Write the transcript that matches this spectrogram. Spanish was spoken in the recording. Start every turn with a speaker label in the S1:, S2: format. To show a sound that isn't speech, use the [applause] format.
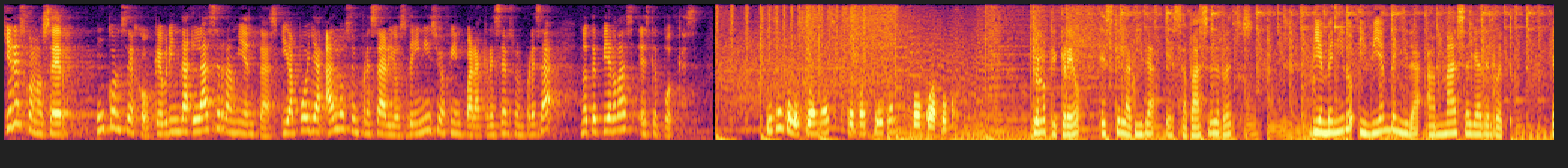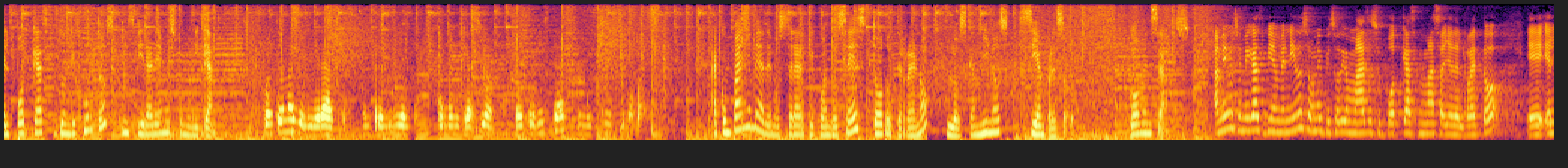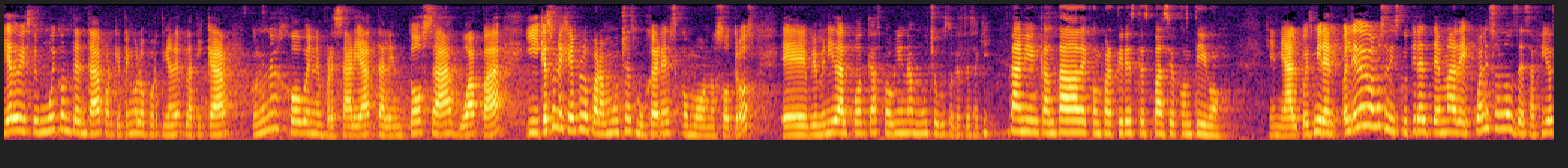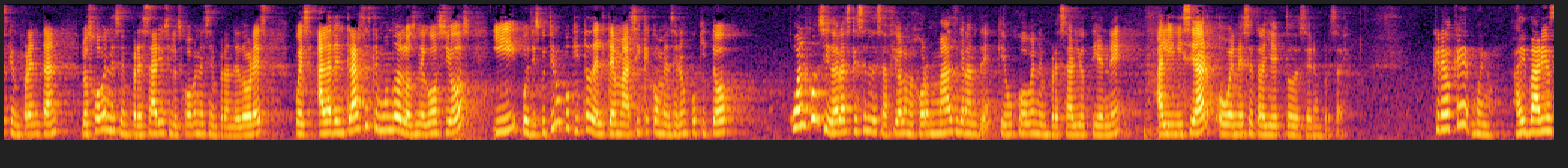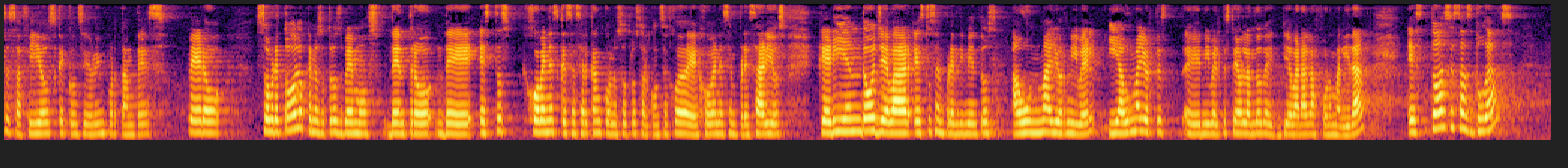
S1: ¿Quieres conocer un consejo que brinda las herramientas y apoya a los empresarios de inicio a fin para crecer su empresa? No te pierdas este podcast.
S2: Dicen que los sueños se construyen poco a poco.
S3: Yo lo que creo es que la vida es a base de retos. Bienvenido y bienvenida a Más allá del reto, el podcast donde juntos inspiraremos comunicando.
S2: Con temas de liderazgo, emprendimiento, comunicación, entrevistas y muchísimo más.
S3: Acompáñame a demostrar que cuando se es todoterreno, los caminos siempre sobran. Comenzamos.
S1: Amigos y amigas, bienvenidos a un episodio más de su podcast Más allá del reto. Eh, el día de hoy estoy muy contenta porque tengo la oportunidad de platicar con una joven empresaria talentosa, guapa y que es un ejemplo para muchas mujeres como nosotros. Eh, bienvenida al podcast, Paulina, mucho gusto que estés aquí.
S4: Dani, encantada de compartir este espacio contigo.
S1: Genial, pues miren, el día de hoy vamos a discutir el tema de cuáles son los desafíos que enfrentan los jóvenes empresarios y los jóvenes emprendedores, pues al adentrarse a este mundo de los negocios y pues discutir un poquito del tema, así que comenzaré un poquito, ¿cuál consideras que es el desafío a lo mejor más grande que un joven empresario tiene al iniciar o en ese trayecto de ser empresario?
S4: Creo que, bueno, hay varios desafíos que considero importantes, pero sobre todo lo que nosotros vemos dentro de estos jóvenes que se acercan con nosotros al Consejo de Jóvenes Empresarios, queriendo llevar estos emprendimientos a un mayor nivel, y a un mayor eh, nivel te estoy hablando de llevar a la formalidad, es todas esas dudas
